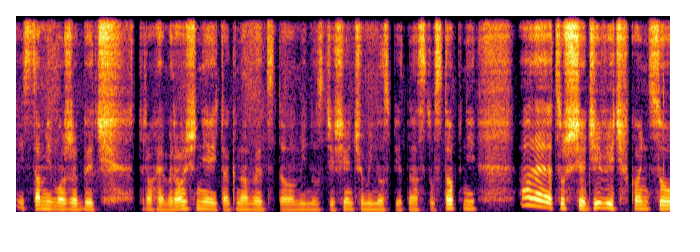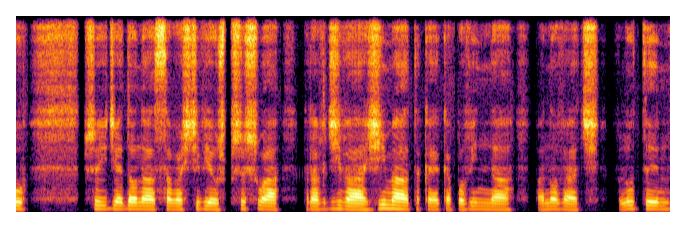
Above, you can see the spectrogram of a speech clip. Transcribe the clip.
Miejscami może być trochę mroźniej, tak nawet do minus 10, minus 15 stopni, ale cóż się dziwić, w końcu przyjdzie do nas, a właściwie już przyszła prawdziwa zima, taka jaka powinna panować w lutym.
